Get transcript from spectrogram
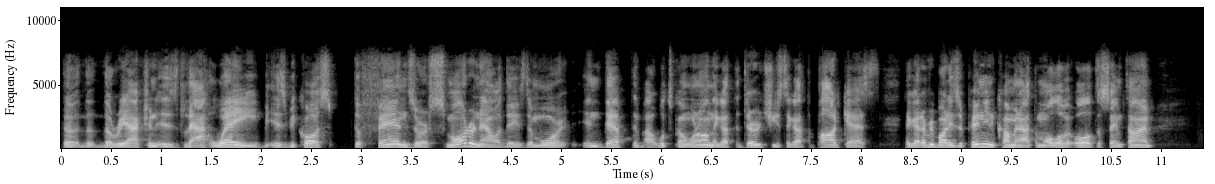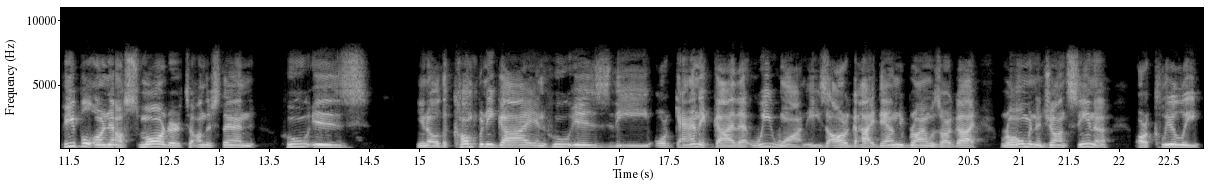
the, the the reaction is that way is because the fans are smarter nowadays. They're more in depth about what's going on. They got the dirt sheets, they got the podcasts, they got everybody's opinion coming at them all of it all at the same time. People are now smarter to understand who is you know, the company guy and who is the organic guy that we want. He's our guy. Daniel Bryan was our guy. Roman and John Cena are clearly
